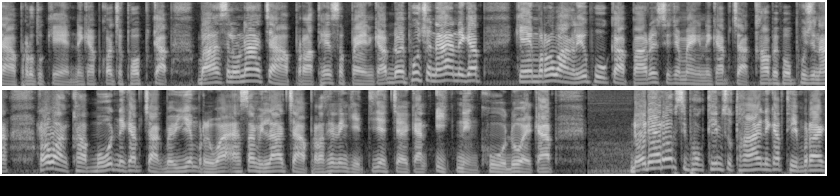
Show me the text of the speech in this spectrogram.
จากโปรตุเกสนะครับก็จะพบกับบาร์เซโลนาจากประเทศสเปนครับโดยผู้ชนะนะครับเกมระหว่างลิเวอร์พูลกับปารีสแซงต์แชร์แมงนะครับจะเข้าไปพบผู้ชนะ ระหว่างคลับบูธนะครับจากเบลเยียมหรือว่าแอสตันวิลล่าจากประเทศอังกฤษที่จะเจอกันอีกหนึ่งคู่ด้วยครับ โดยในรอบ 16 ทีมสุดท้ายนะครับทีมแรก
